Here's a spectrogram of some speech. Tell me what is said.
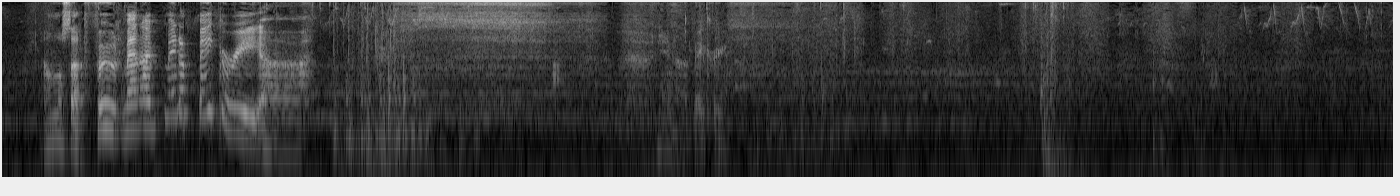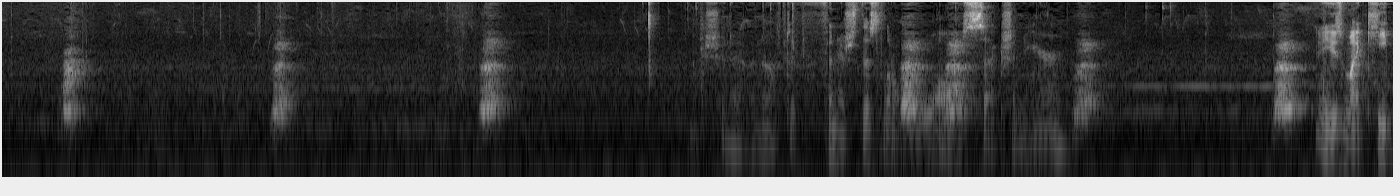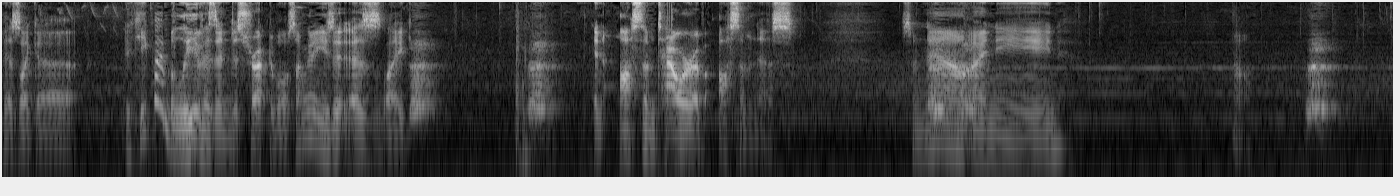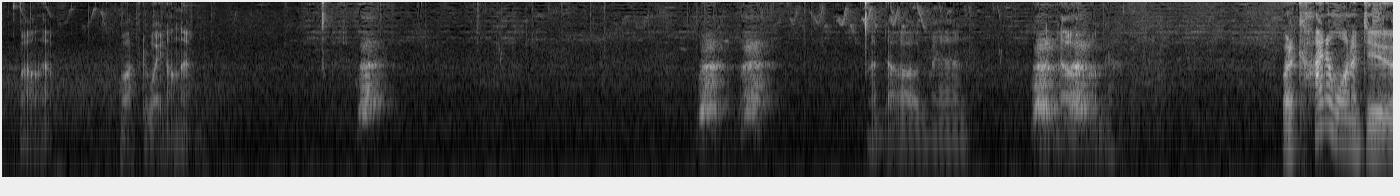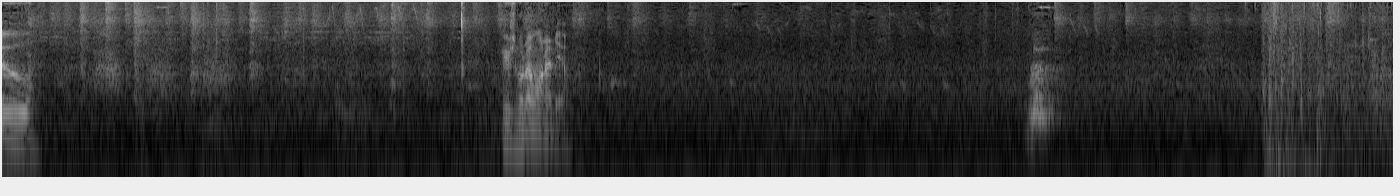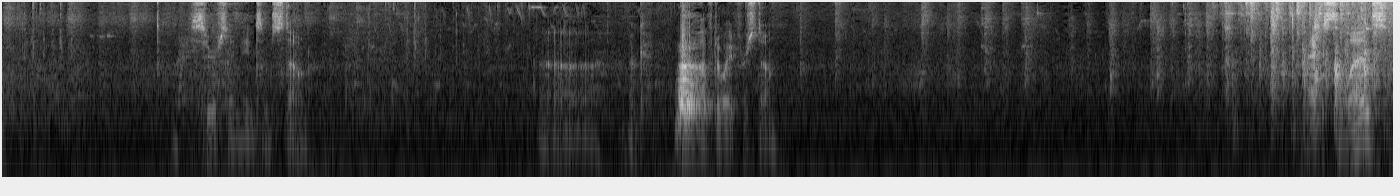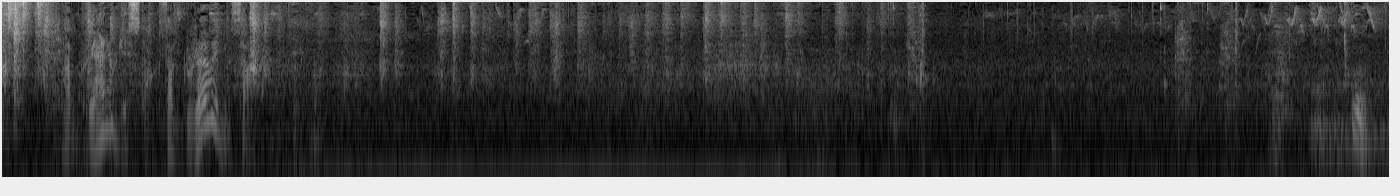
Almost out of food. Man, I made a bakery! Uh, finish this little wall section here. Use my keep as like a. The keep, I believe, is indestructible, so I'm gonna use it as like an awesome tower of awesomeness. So now I need. Oh. Well, no. We'll have to wait on that. A dog, man. A dog. What I kind of want to do. Here's what I want to do. I seriously need some stone. Uh, okay. I'll have to wait for stone. Excellent. Granary stocks are growing some. Ooh.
